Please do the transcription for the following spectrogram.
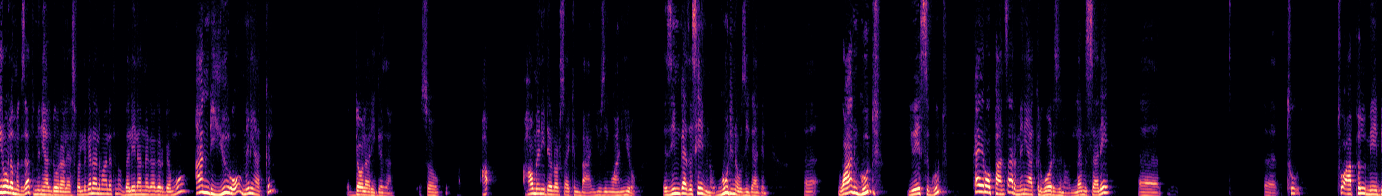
ዩሮ ለመግዛት ምን ያህል ዶላር ያስፈልገናል ማለት ነው? በሌላ አነጋገር ደግሞ አንድ ዩሮ ምን ያክል ዶላር ይገዛል how many dollars I can buy using one euro እዚህም ጋር ዘሴም ነው ጉድ ነው እዚህ ጋር ግን ዋን ጉድ ዩኤስ ጉድ ከአውሮፓ አንጻር ምን ያክል ወርዝ ነው ለምሳሌ ቱ አፕል ሜቢ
